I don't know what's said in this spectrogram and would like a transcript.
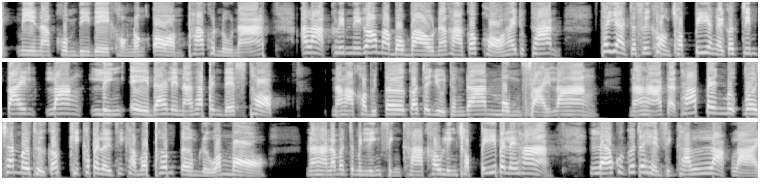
10 มีนาคมดีเดย์ของน้องออมผ้าขนหนูนะอาล่ะคลิปนี้ก็เอามาเบาๆนะคะ ก็ขอให้ทุกท่าน ถ้าอยากจะซื้อของช้อปปี้ยังไงก็จิ้มใต้ล่างลิงก์ A ได้เลยนะ ถ้าเป็นเดสก์ท็อปนะคะคอมพิวเตอร์ก็จะอยู่ทางด้านมุมซ้ายล่างนะคะแต่ถ้าเป็นเวอร์ชันมือถือก็คลิกเข้าไปเลยที่คำว่าเพิ่มเติมหรือว่า more นะคะแล้วมันจะมีลิงก์สินค้าเข้าลิงก์ช้อปปีไปเลยค่ะ แล้วคุณก็จะเห็นสินค้าหลากหลาย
